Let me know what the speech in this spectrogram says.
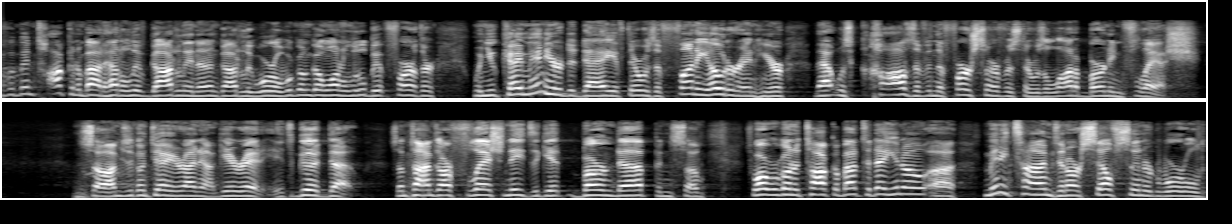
We've been talking about how to live godly in an ungodly world. We're going to go on a little bit further. When you came in here today, if there was a funny odor in here, that was cause of in the first service there was a lot of burning flesh. So I'm just going to tell you right now, get ready. It's good though. Sometimes our flesh needs to get burned up, and so it's what we're going to talk about today. You know, uh, many times in our self-centered world,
